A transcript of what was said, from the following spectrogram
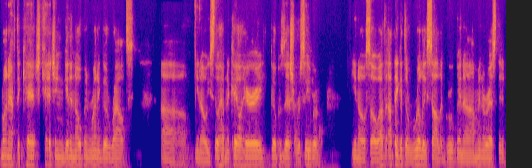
run after catch, catching, getting open, running good routes. Uh, you know, you still have N'Keal Harry, good possession receiver. You know, so I, th- I think it's a really solid group, and uh, I'm interested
